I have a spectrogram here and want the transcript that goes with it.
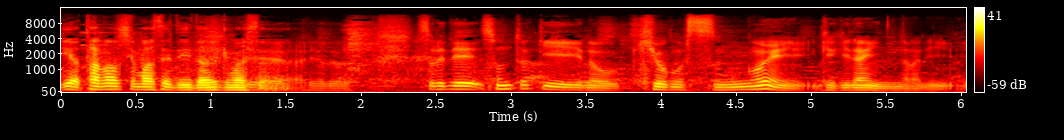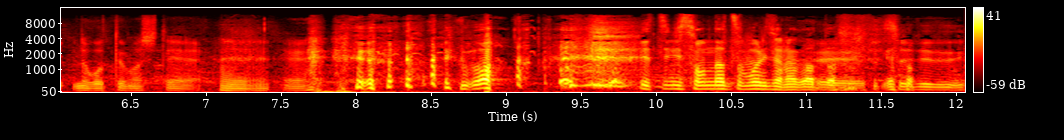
いや、楽しませていただきましたね。それでその時の記憶がすんごい劇団員の中に残ってまして、え。ええ。うわ、別にそんなつもりじゃなかえったんですけど。それで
